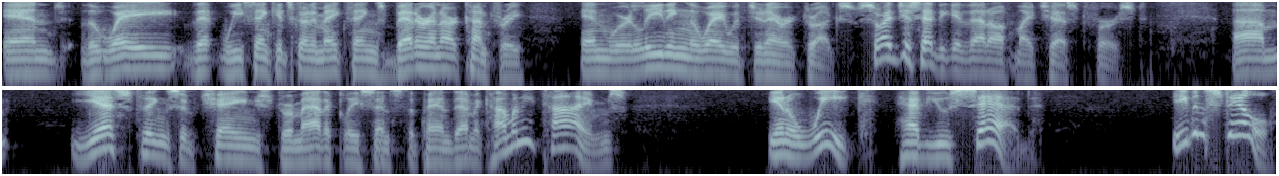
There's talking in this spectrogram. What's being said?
and the way that we think it's going to make things better in our country, and we're leading the way with generic drugs. So I just had to get that off my chest first. Um, yes, things have changed dramatically since the pandemic. How many times in a week have you said, even still,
